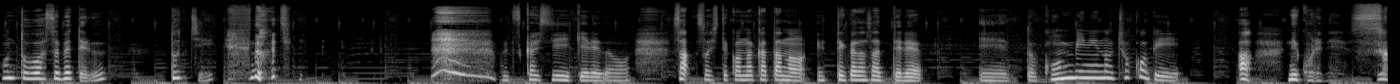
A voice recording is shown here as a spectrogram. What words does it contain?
本当は滑ってる？どっち？どっち？難しいけれども。さあ、そしてこの方の言ってくださってる、えー、っと、コンビニのチョコビ。あ、ね、これね、すっ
